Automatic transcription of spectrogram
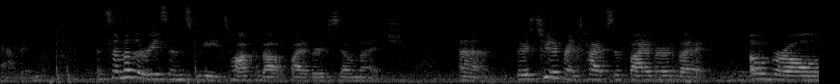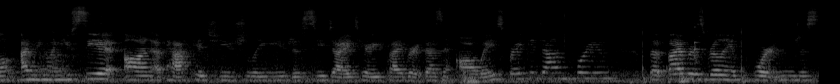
happen. and some of the reasons we talk about fiber so much. Um, there's two different types of fiber, but overall, I mean, when you see it on a package, usually you just see dietary fiber. It doesn't always break it down for you, but fiber is really important, just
